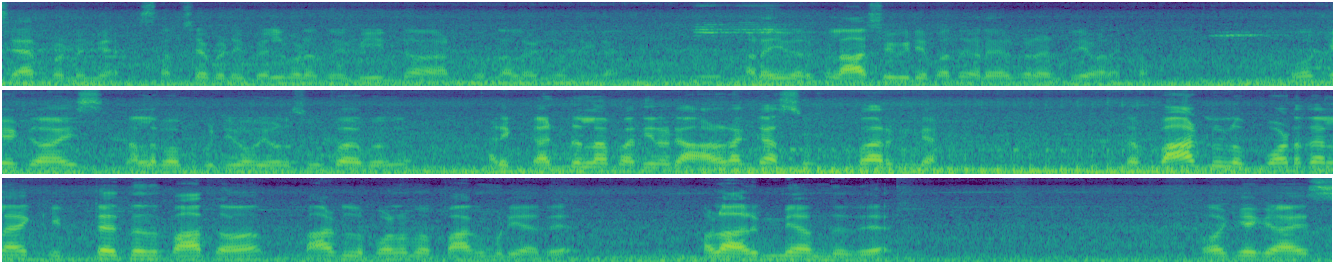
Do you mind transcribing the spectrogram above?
ஷேர் பண்ணுங்கள் சப்ஸ்கிரைப் பண்ணி பெல் பண்ணுங்க மீண்டும் அடுத்த ஒரு நல்ல வீடியோ வந்துக்கிறேன் அனைவருக்கும் லாஸ்ட் வீடியோ பார்த்து அனைவருக்கும் நன்றி வணக்கம். ஓகே காய்ஸ் நல்ல பாம்பு குட்டி பாம்பு எவ்வளோ சூப்பராக இருப்பாங்க. அப்படியே கண்ணெல்லாம் பார்த்தீங்கன்னா அழகாக சூப்பராக இருக்குங்க. இந்த பாட்டில் உள்ள போட்டதால் கிட்ட இருந்தது பார்த்தோம். பாட்டில் போன நம்ம பார்க்க முடியாது. அவ்வளோ அருமையாக இருந்தது. ஓகே காய்ஸ்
